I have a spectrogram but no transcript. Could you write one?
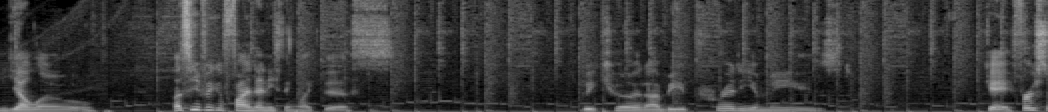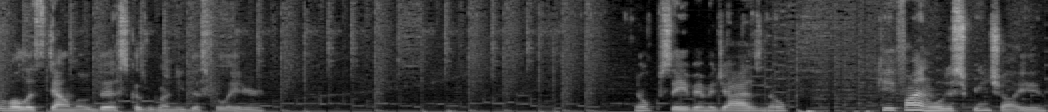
Yellow. Let's see if we can find anything like this. We could, I'd be pretty amazed. Okay, first of all, let's download this because we're going to need this for later. Nope, save image as, nope. Okay, fine, we'll just screenshot you.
